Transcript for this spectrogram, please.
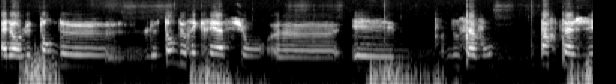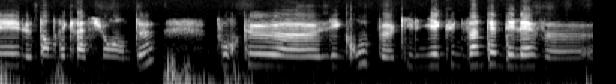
Alors le temps de récréation et nous avons partagé le temps de récréation en deux pour que euh, les groupes, qu'il n'y ait qu'une vingtaine d'élèves euh,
